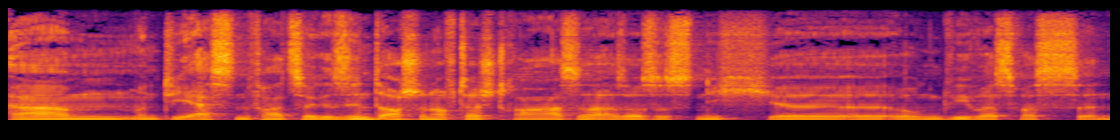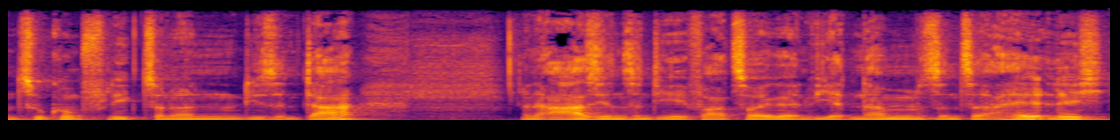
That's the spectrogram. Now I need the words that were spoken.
Ähm, und die ersten Fahrzeuge sind auch schon auf der Straße. Also es ist nicht äh, irgendwie was, was in Zukunft fliegt, sondern die sind da. In Asien sind die Fahrzeuge, in Vietnam sind sie erhältlich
